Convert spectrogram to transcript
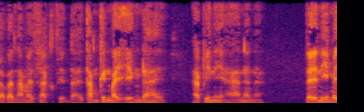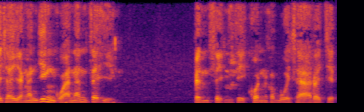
เราก็ทำให้ศักดิ์สิทธิ์ได้ทำขึ้นมาเองได้อภินิหารน่ะนะแต่นี่ไม่ใช่อย่างนั้นยิ่งกว่านั้นซะอีก เป็นสิ่งที่คนเขาบูชาโดยจิต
